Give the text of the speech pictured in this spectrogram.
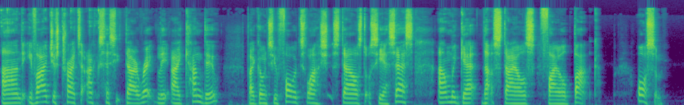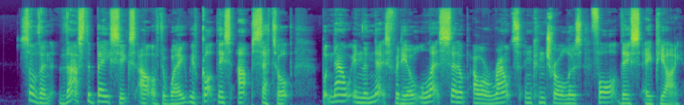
And if I just try to access it directly, I can do by going to forward slash styles.css and we get that styles file back. Awesome. So then that's the basics out of the way. We've got this app set up, but now in the next video, let's set up our routes and controllers for this API.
